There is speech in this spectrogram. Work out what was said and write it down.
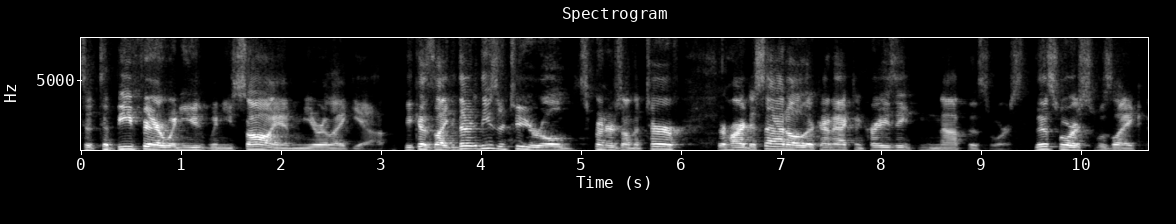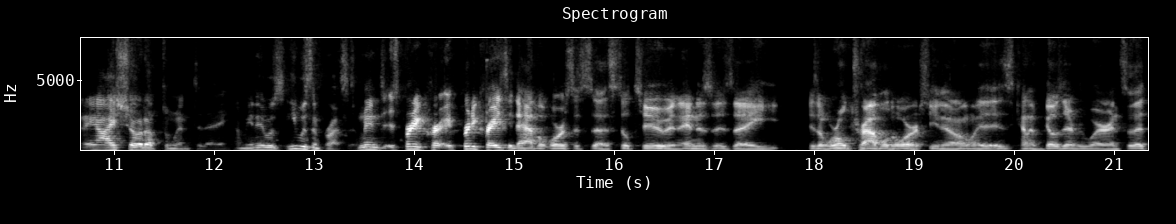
to, to be fair, when you when you saw him, you were like, yeah, because like they're these are two year old sprinters on the turf. They're hard to saddle. They're kind of acting crazy. Not this horse. This horse was like, "Hey, I showed up to win today. I mean, it was he was impressive. I mean, it's pretty cra- pretty crazy to have a horse that's uh, still two and, and is, is a is a world traveled horse. You know, it is kind of goes everywhere, and so that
